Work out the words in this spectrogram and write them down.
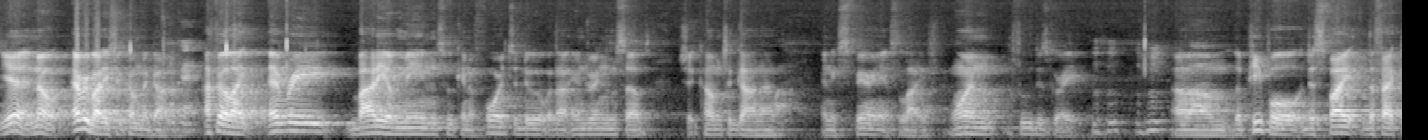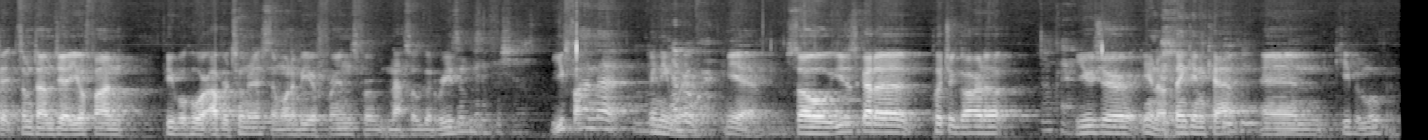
Yeah, no. Everybody should come to Ghana. Okay. I feel like every body of means who can afford to do it without injuring themselves should come to Ghana Wow. and experience life. One, the food is great. Mm-hmm, Um, the people, despite the fact that sometimes, yeah, you'll find people who are opportunists and want to be your friends for not so good reasons. Beneficial. You find that anywhere. Everywhere. Yeah. So you just gotta put your guard up, Okay. use your, you know, thinking cap, and keep it moving.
